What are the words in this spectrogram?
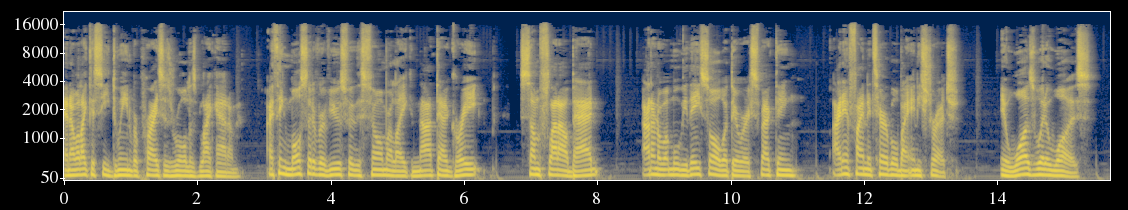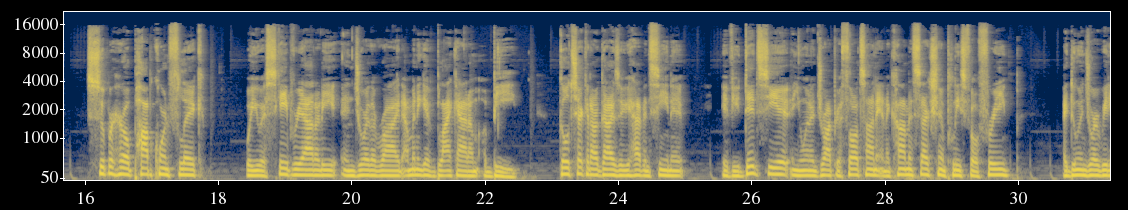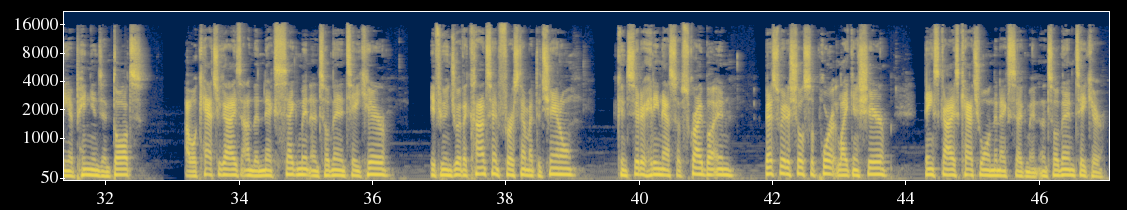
And I would like to see Dwayne reprise his role as Black Adam. I think most of the reviews for this film are like not that great, some flat out bad. I don't know what movie they saw, what they were expecting. I didn't find it terrible by any stretch. It was what it was. Superhero popcorn flick where you escape reality, enjoy the ride. I'm going to give Black Adam a B. Go check it out, guys, if you haven't seen it. If you did see it and you want to drop your thoughts on it in the comment section, please feel free. I do enjoy reading opinions and thoughts. I will catch you guys on the next segment. Until then, take care. If you enjoy the content first time at the channel, consider hitting that subscribe button. Best way to show support, like and share. Thanks, guys. Catch you on the next segment. Until then, take care.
